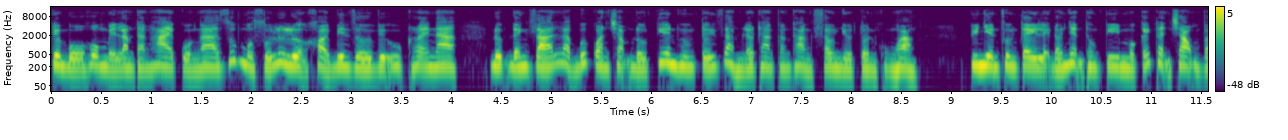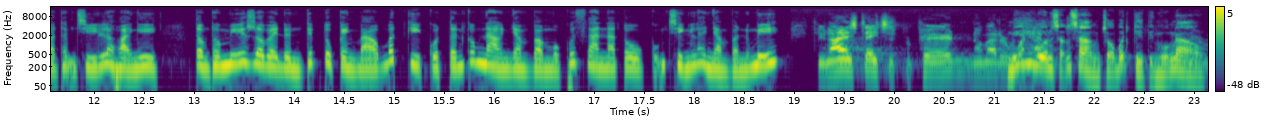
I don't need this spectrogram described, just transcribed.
Tuyên bố hôm 15 tháng 2 của Nga giúp một số lực lượng khỏi biên giới với Ukraine được đánh giá là bước quan trọng đầu tiên hướng tới giảm leo thang căng thẳng sau nhiều tuần khủng hoảng. Tuy nhiên, phương Tây lại đón nhận thông tin một cách thận trọng và thậm chí là hoài nghi. Tổng thống Mỹ Joe Biden tiếp tục cảnh báo bất kỳ cuộc tấn công nào nhằm vào một quốc gia NATO cũng chính là nhằm vào nước Mỹ. Mỹ luôn sẵn sàng cho bất kỳ tình huống nào.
